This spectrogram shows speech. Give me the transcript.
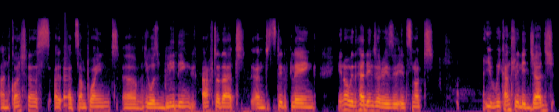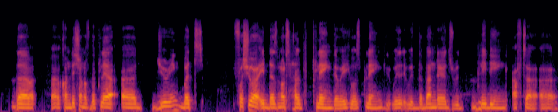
unconscious at, at some point. Um, he was bleeding after that and still playing. You know, with head injuries, it's not, you, we can't really judge the uh, condition of the player uh, during, but for sure it does not help playing the way he was playing with, with the bandage, with bleeding after a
